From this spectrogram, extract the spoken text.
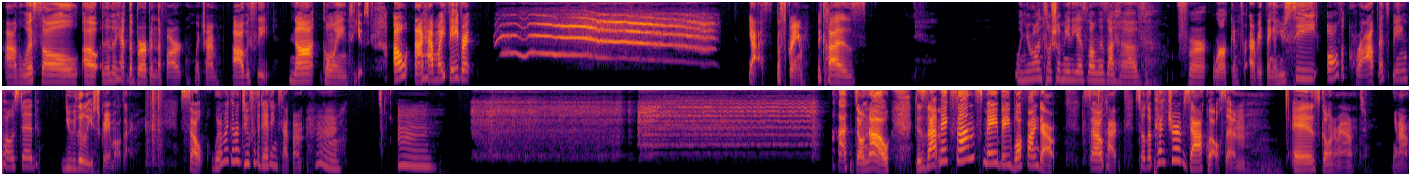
Uh, the whistle. Oh, and then we have the burp and the fart, which I'm obviously not going to use. Oh, and I have my favorite. Yes, the scream. Because when you're on social media as long as I have for work and for everything, and you see all the crap that's being posted, you literally scream all day. So, what am I going to do for the dating segment? Hmm. Hmm. I don't know. Does that make sense? Maybe. We'll find out. So, okay. So, the picture of Zach Wilson is going around, you know.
